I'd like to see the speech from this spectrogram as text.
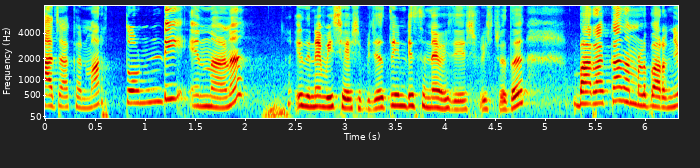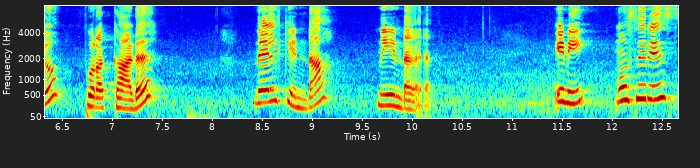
രാജാക്കന്മാർ തൊണ്ടി എന്നാണ് ഇതിനെ വിശേഷിപ്പിച്ചത് തിണ്ടിസിനെ വിശേഷിപ്പിച്ചത്. ബറക്ക നമ്മൾ പറഞ്ഞു പുറക്കാട് നെൽക്കിണ്ട നീണ്ടകര. ഇനി മുസിരിസ്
